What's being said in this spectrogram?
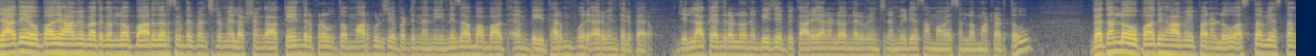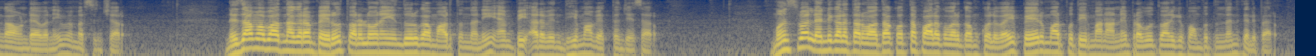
జాతీయ ఉపాధి హామీ పథకంలో పారదర్శకత పెంచడమే లక్ష్యంగా కేంద్ర ప్రభుత్వం మార్పులు చేపట్టిందని నిజామాబాద్ ఎంపీ ధర్మపురి అరవింద్ తెలిపారు. జిల్లా కేంద్రంలోని బీజేపీ కార్యాలయంలో నిర్వహించిన మీడియా సమావేశంలో మాట్లాడుతూ గతంలో ఉపాధి హామీ పనులు అస్తవ్యస్తంగా ఉండేవని విమర్శించారు. నిజామాబాద్ నగరం పేరు త్వరలోనే ఇందూరుగా మారుతుందని ఎంపీ అరవింద్ ధీమా వ్యక్తం చేశారు. మున్సిపల్ ఎన్నికల తర్వాత కొత్త పాలకవర్గం కొలువై పేరు మార్పు తీర్మానాన్ని ప్రభుత్వానికి పంపుతుందని తెలిపారు.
